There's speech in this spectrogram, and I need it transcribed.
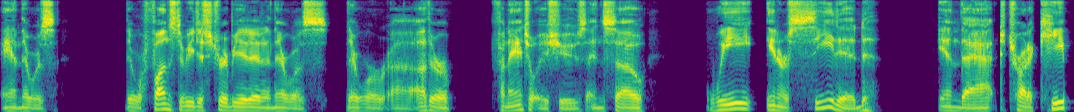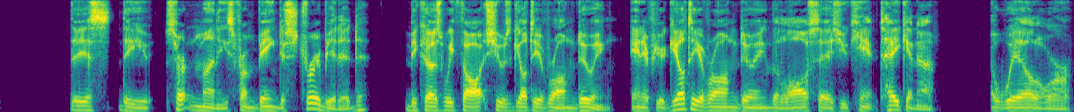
and there was there were funds to be distributed, and there was there were uh, other financial issues, and so we interceded in that to try to keep this the certain monies from being distributed because we thought she was guilty of wrongdoing. And if you're guilty of wrongdoing, the law says you can't take in a a will or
